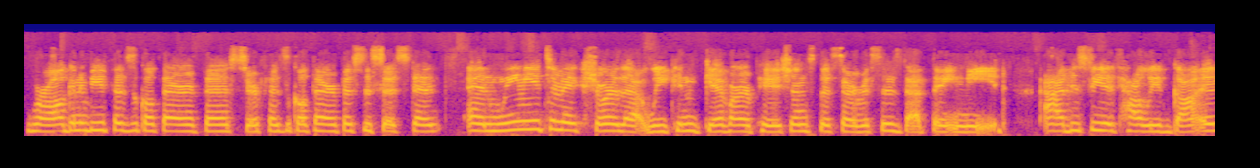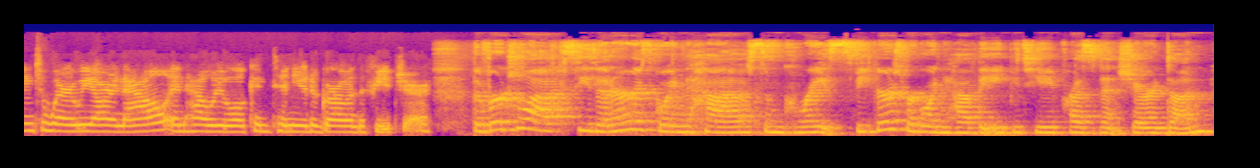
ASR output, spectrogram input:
We're all going to be physical therapists or physical therapist assistants, and we need to make sure that we can give our patients the services that they need. Advocacy is how we've gotten to where we are now and how we will continue to grow in the future. The virtual advocacy dinner is going to have some great speakers. We're going to have the APTA president, Sharon Dunn.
